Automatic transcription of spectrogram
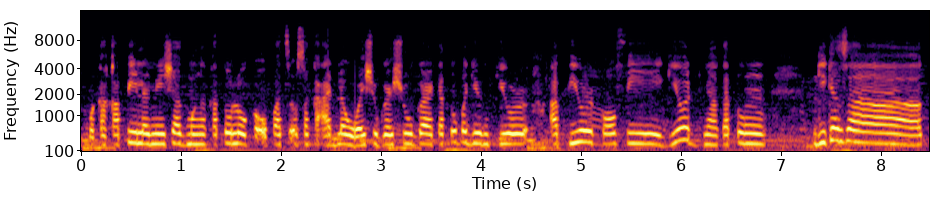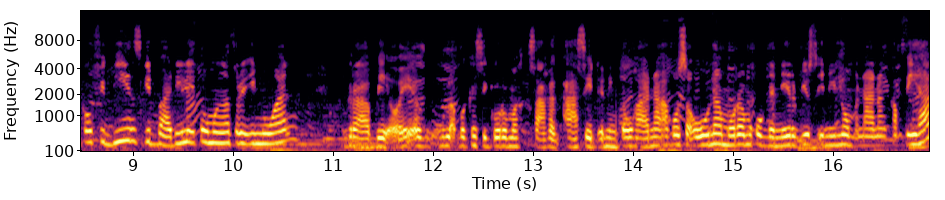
Makakapi lang ni siya og mga katulog kaupat sa usa ka adlaw way sugar sugar. Katupag yung pure a pure coffee gyud nga katong gikan sa coffee beans gid ba? Dili itong mga 3 in 1 grabe oy wala ba ka siguro makasakag acid aning tawhana ako sa una mura mo kog na nervous ininom anang kape ha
